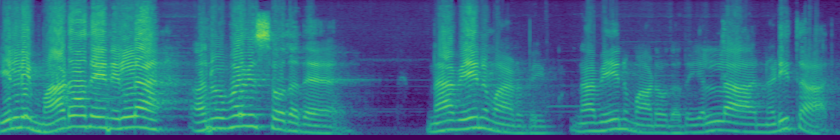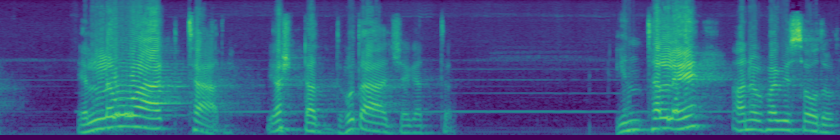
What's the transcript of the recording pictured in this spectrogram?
ಇಲ್ಲಿ ಮಾಡೋದೇನಿಲ್ಲ, ಅನುಭವಿಸೋದದೆ. ನಾವೇನು ಮಾಡಬೇಕು? ನಾವೇನು ಮಾಡೋದದು ಎಲ್ಲ ನಡೀತಾ ಅದ. ಎಲ್ಲವೂ ಆಗ್ತಾ ಅದು. ಎಷ್ಟು ಅದ್ಭುತ ಜಗತ್ತು. ಇಂಥಲ್ಲೇ ಅನುಭವಿಸೋದು.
